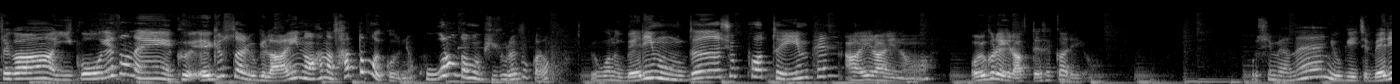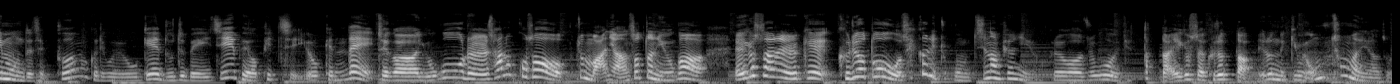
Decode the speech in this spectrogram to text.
제가 이거 예전에 그 애교살 여기 라이너 하나 샀던 거 있거든요. 그거랑도 한번 비교를 해볼까요? 이거는 메리몽드 슈퍼 트임 펜 아이라이너 Earl Grey latte 색깔이에요. 보시면은 이게 이제 메리몽드 제품 그리고 이게 nude beige bare peach 이렇게인데 제가 이거를 사놓고서 좀 많이 안 썼던 이유가 애교살을 이렇게 그려도 색깔이 조금 진한 편이에요. 그래가지고 이렇게 딱 나 애교살 그렸다 이런 느낌이 엄청 많이 나죠.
